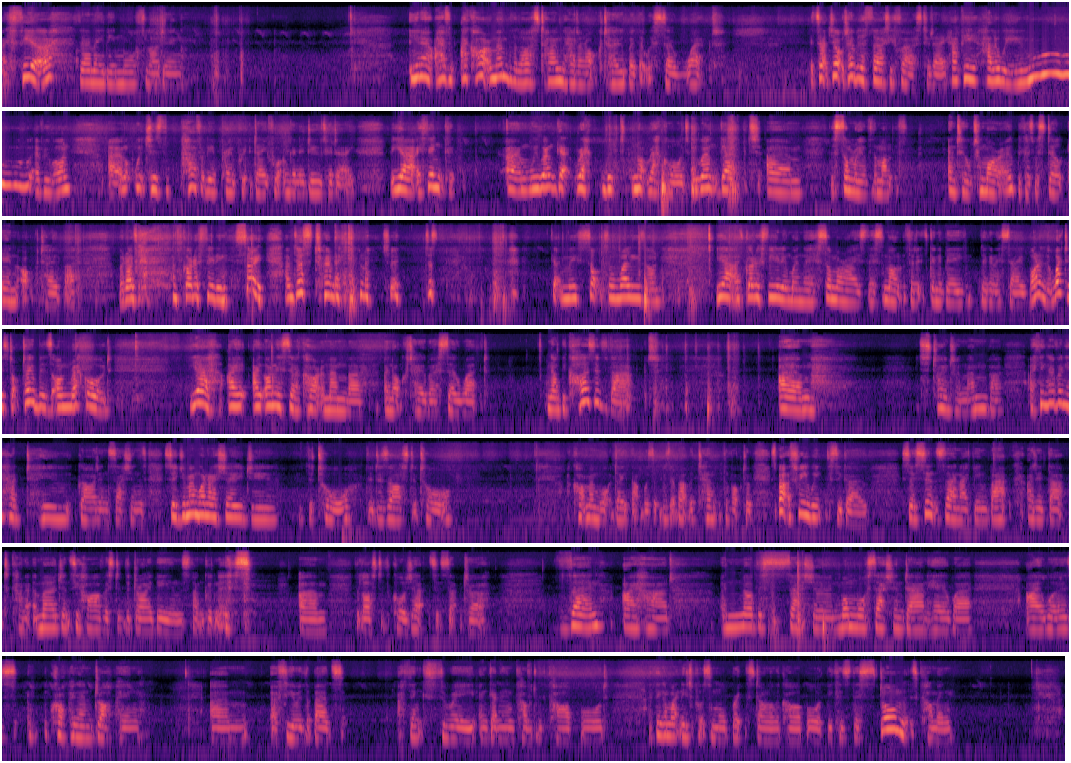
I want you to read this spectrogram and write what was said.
I fear there may be more flooding. You know, I haven't, I can't remember the last time we had an October that was so wet. It's actually October the 31st today. Happy Halloween, woo, everyone, um, which is the perfectly appropriate day for what I'm going to do today. But yeah, I think um, we won't get rec- not records. We won't get um, the summary of the month until tomorrow because we're still in October. But I've I've got a feeling. Sorry, I'm just trying to just getting my socks and wellies on. Yeah, I've got a feeling when they summarise this month that it's going to be they're going to say one of the wettest Octobers on record. Yeah, I, I honestly I can't remember an October so wet. Now, because of that, um, just trying to remember, I think I've only had two garden sessions. So, do you remember when I showed you the tour, the disaster tour? I can't remember what date that was. It was about the 10th of October. It's about three weeks ago. So since then, I've been back. I did that kind of emergency harvest of the dry beans, thank goodness. um, the last of the courgettes, etc. Then I had another session, one more session down here where I was cropping and dropping um, a few of the beds, I think three, and getting them covered with cardboard. I think I might need to put some more bricks down on the cardboard because this storm that's coming.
